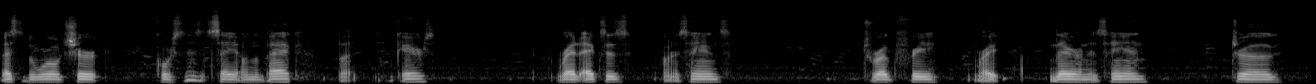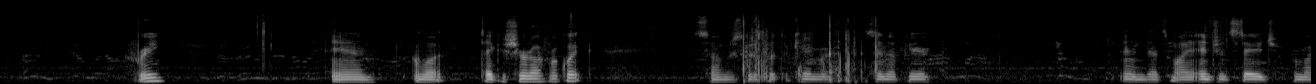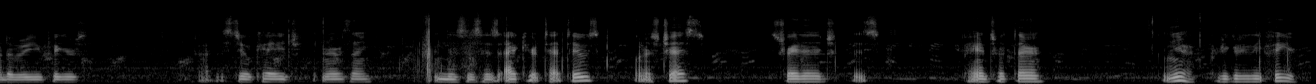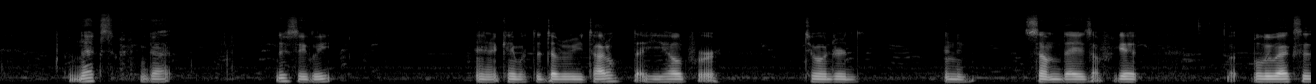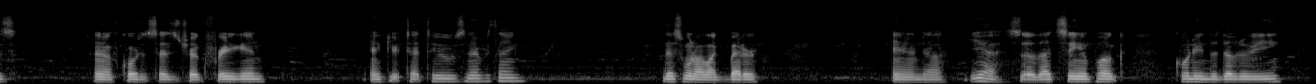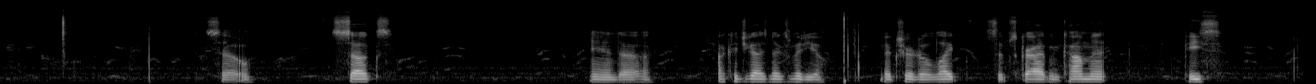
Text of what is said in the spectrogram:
Best of the World shirt. Of course, it doesn't say it on the back, but who cares? Red X's on his hands. Drug free right there on his hand. Drug free. And I'm going to take his shirt off real quick. So I'm just going to put the camera set up here. And that's my entrance stage for my WWE figures. Got the steel cage and everything. And this is his accurate tattoos on his chest. Straight edge, his pants right there. And yeah, pretty good elite figure. Next, we got this elite. And it came with the WWE title that he held for 200 and some days, I forget. Blue X's. And of course, it says drug free again. Accurate tattoos and everything. This one I like better. And uh, yeah, so that's CM Punk quitting the WWE. So sucks. And uh, I'll catch you guys next video. Make sure to like, subscribe, and comment. Peace.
